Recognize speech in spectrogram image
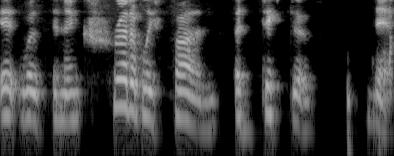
It was an incredibly fun, addictive knit.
